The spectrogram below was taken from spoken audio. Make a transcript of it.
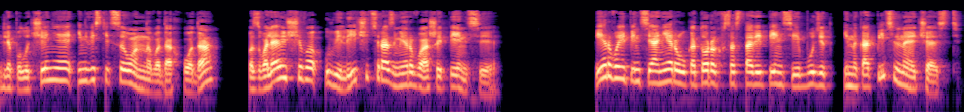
для получения инвестиционного дохода, позволяющего увеличить размер вашей пенсии. Первые пенсионеры, у которых в составе пенсии будет и накопительная часть,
